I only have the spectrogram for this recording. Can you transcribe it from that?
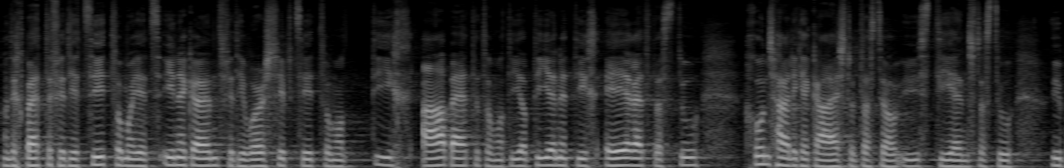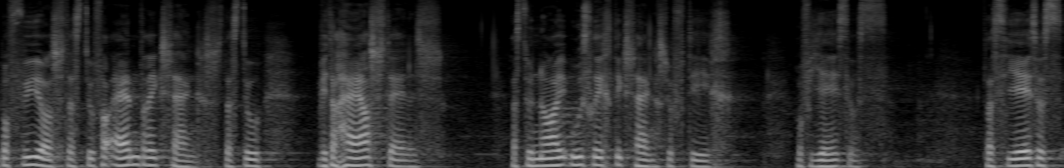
Und ich bete für die Zeit, wo wir jetzt reingehen, für die Worship-Zeit, wo wir dich anbeten, wo wir dir dienen, dich ehren, dass du kommst, Heiliger Geist, und dass du auch uns dienst, dass du überführst, dass du Veränderung schenkst, dass du wiederherstellst, dass du neue Ausrichtung schenkst auf dich, auf Jesus. Dass Jesus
